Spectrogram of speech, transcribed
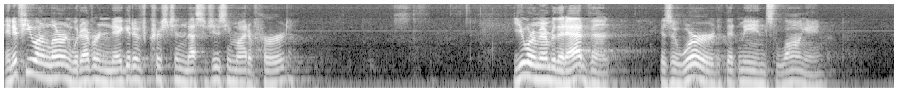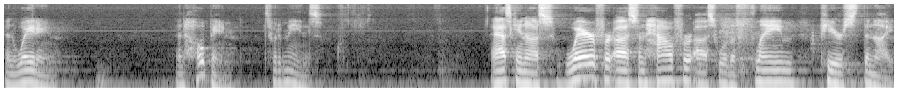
And if you unlearn whatever negative Christian messages you might have heard, you will remember that Advent is a word that means longing and waiting and hoping. That's what it means. Asking us, where for us and how for us will the flame pierce the night?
